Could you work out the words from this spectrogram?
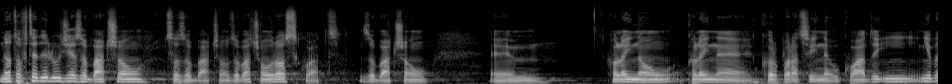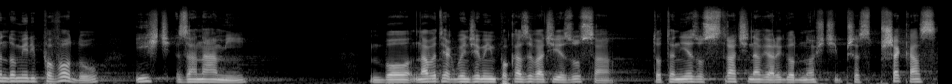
No to wtedy ludzie zobaczą, co zobaczą? Zobaczą rozkład, zobaczą kolejną, kolejne korporacyjne układy i nie będą mieli powodu iść za nami, bo nawet jak będziemy im pokazywać Jezusa, to ten Jezus straci na wiarygodności przez przekaz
